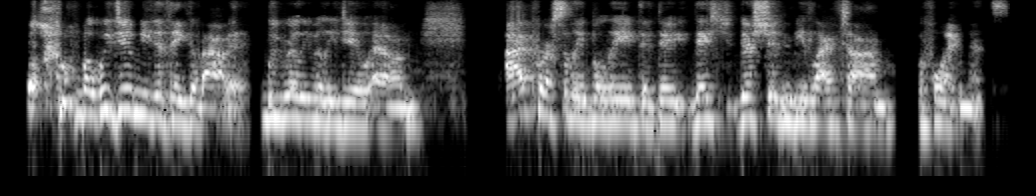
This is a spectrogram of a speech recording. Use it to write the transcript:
but we do need to think about it. We really, really do. Um, I personally believe that they, they there shouldn't be lifetime appointments.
